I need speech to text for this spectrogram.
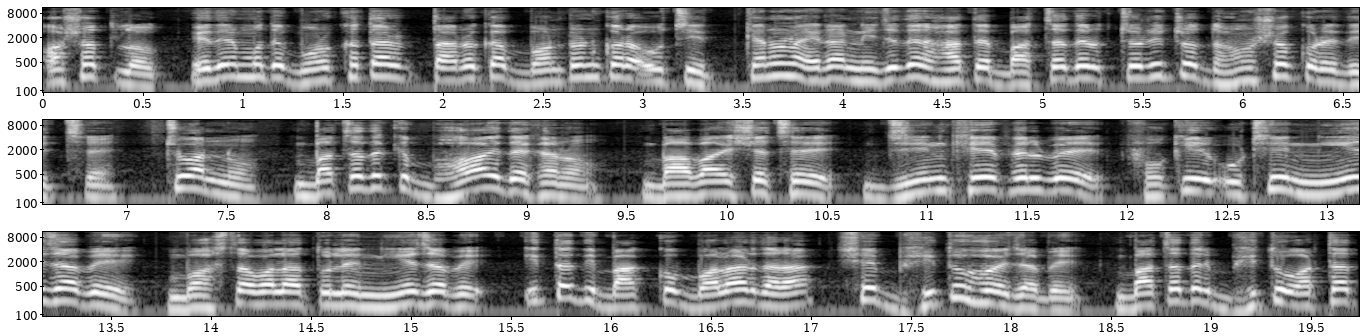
অসৎ লোক। এদের মধ্যে মূর্খতার তারকা বন্টন করা উচিত, কেননা এরা নিজেদের হাতে বাচ্চাদের চরিত্র ধ্বংস করে দিচ্ছে। চুয়ান্ন, বাচ্চাদেরকে ভয় দেখানো। বাবা এসেছে, জিন খেয়ে ফেলবে, ফকির উঠিয়ে নিয়ে যাবে, বস্তাওয়ালা তুলে নিয়ে যাবে, ইত্যাদি বাক্য বলার দ্বারা সে ভীতু হয়ে যাবে। বাচ্চাদের ভীতু অর্থাৎ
